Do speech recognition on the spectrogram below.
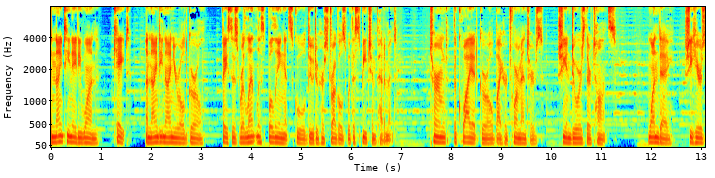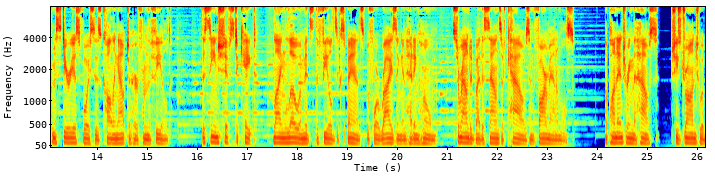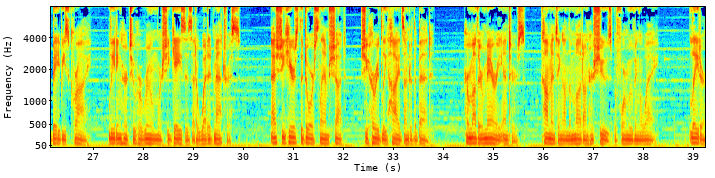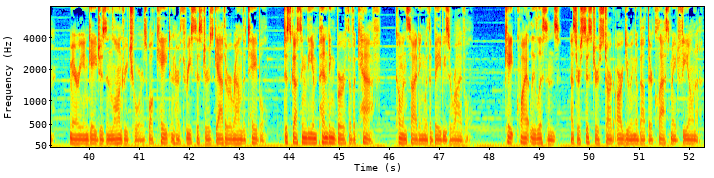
In 1981, Kate, a 99 year old girl, faces relentless bullying at school due to her struggles with a speech impediment. Termed the quiet girl by her tormentors, she endures their taunts. One day, she hears mysterious voices calling out to her from the field. The scene shifts to Kate, lying low amidst the field's expanse before rising and heading home, surrounded by the sounds of cows and farm animals. Upon entering the house, she's drawn to a baby's cry, leading her to her room where she gazes at a wetted mattress. As she hears the door slam shut, she hurriedly hides under the bed. Her mother, Mary, enters, commenting on the mud on her shoes before moving away. Later, Mary engages in laundry chores while Kate and her three sisters gather around the table, discussing the impending birth of a calf coinciding with a baby's arrival. Kate quietly listens as her sisters start arguing about their classmate Fiona.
